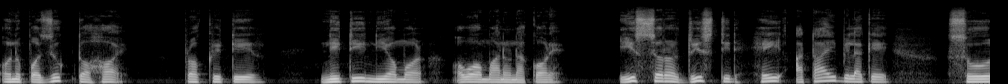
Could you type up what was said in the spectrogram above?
অনুপযুক্ত হয় প্ৰকৃতিৰ নীতি নিয়মৰ অৱমাননা কৰে। ঈশ্বৰৰ দৃষ্টিত সেই আটাইবিলাকেই চোৰ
